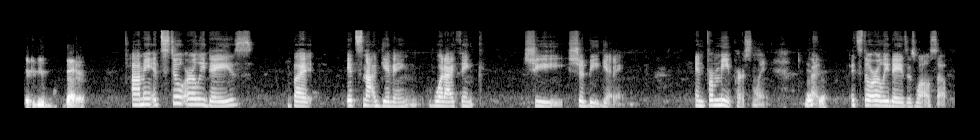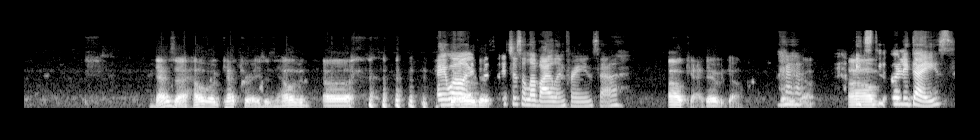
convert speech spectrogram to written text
it could be better. I mean, it's still early days, but it's not giving what I think she should be getting. And for me personally, Okay. but it's the early days as well. So That's a hell of a catchphrase. It's a hell of a. Uh... hey, well, it's just, it's just a Love Island phrase. Uh, Okay, there we go. There we go. Um, it's the early days.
